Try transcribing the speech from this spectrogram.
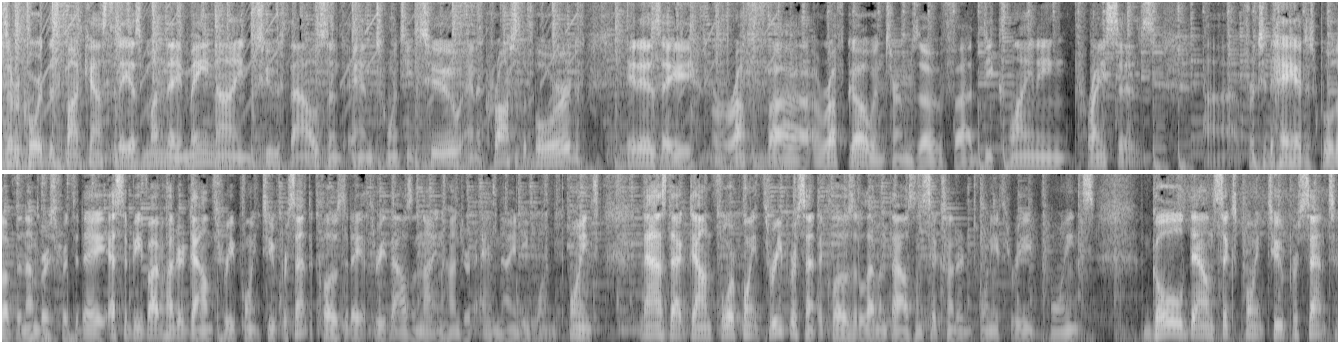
As I record this podcast today is Monday, May 9, 2022, and across the board, it is a rough, uh, a rough go in terms of uh, declining prices. Uh, for today, I just pulled up the numbers for today. S&P 500 down 3.2% to close today at 3,991 points. Nasdaq down 4.3% to close at 11,623 points. Gold down 6.2% to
